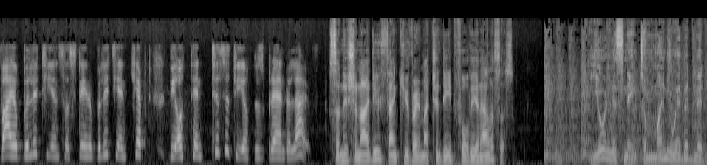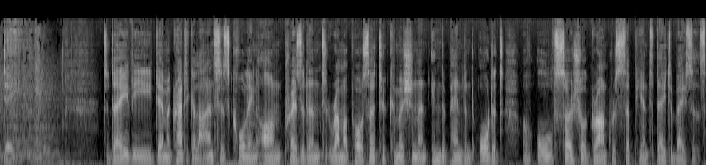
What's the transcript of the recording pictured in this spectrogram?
viability and sustainability and kept the authenticity of this brand alive. Sanusha Naidu, thank you very much indeed for the analysis. You're listening to MoneyWeb at midday. Today, the Democratic Alliance is calling on President Ramaphosa to commission an independent audit of all social grant recipient databases.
